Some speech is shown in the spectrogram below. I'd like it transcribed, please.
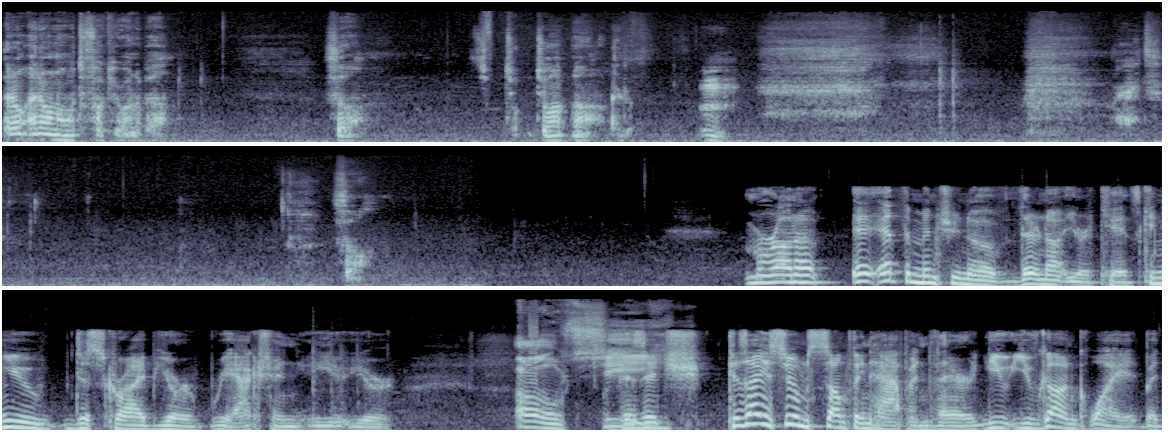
I don't I don't know what the fuck you're on about. So, no. I don't. Mm. Right. So. Morana, at the mention of they're not your kids, can you describe your reaction, your oh she. visage? Because I assume something happened there. You you've gone quiet, but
